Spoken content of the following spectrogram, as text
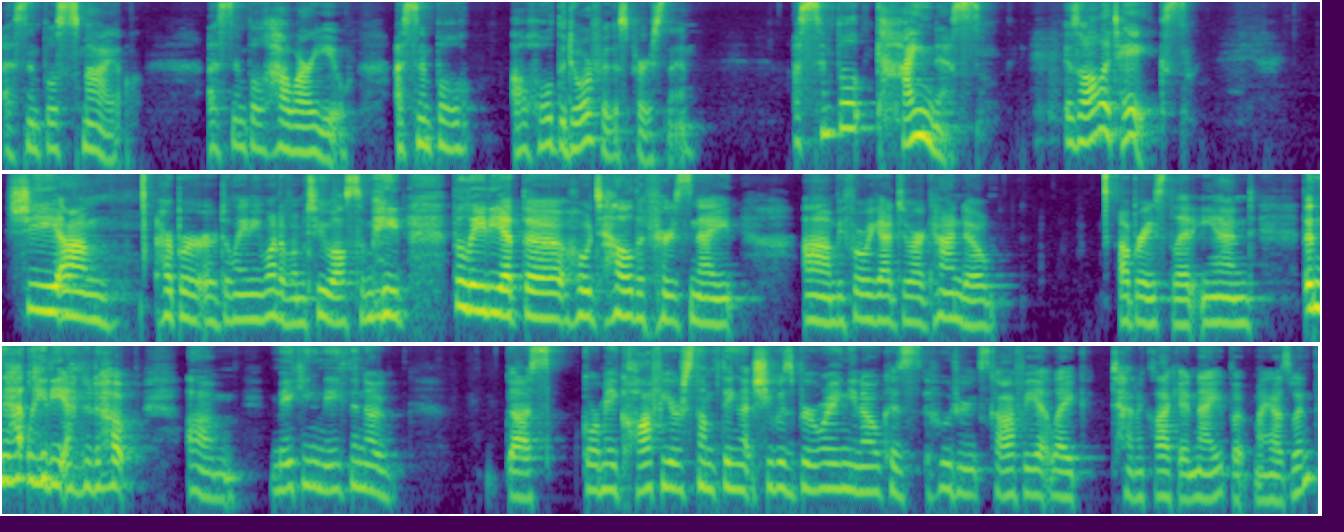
a simple smile, a simple how are you, a simple I'll hold the door for this person. A simple kindness is all it takes. She, um, Harper or Delaney, one of them too, also made the lady at the hotel the first night um, before we got to our condo a bracelet. And then that lady ended up um, making Nathan a, a, gourmet coffee or something that she was brewing, you know, because who drinks coffee at like 10 o'clock at night but my husband?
